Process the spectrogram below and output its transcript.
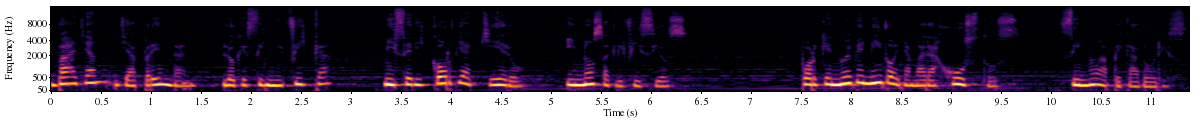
Vayan y aprendan lo que significa misericordia quiero y no sacrificios, porque no he venido a llamar a justos, sino a pecadores.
